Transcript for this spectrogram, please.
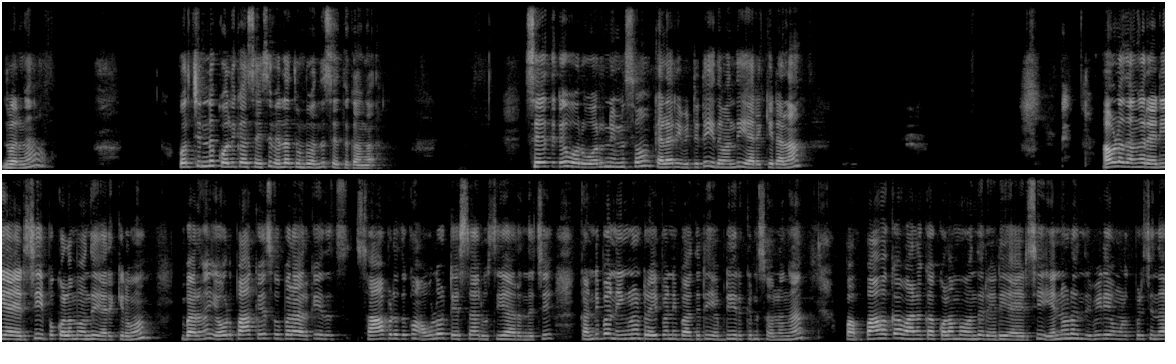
இது பாருங்க. ஒரு சின்ன கோழிக்காய் சைஸு வெள்ளைத்துண்டு வந்து சேர்த்துக்கோங்க. சேர்த்துட்டு ஒரு ஒரு நிமிஷம் கிளறி விட்டுட்டு இதை வந்து இறக்கிடலாம். அவ்வளோதாங்க ரெடி ஆயிடுச்சு. இப்போ குழம்பு வந்து இறக்கிடுவோம். பாருங்கள் எவ்வளோ பார்க்கவே சூப்பராக இருக்குது இது சாப்பிட்றதுக்கும் அவ்வளோ டேஸ்ட்டாக ருசியாக இருந்துச்சு. கண்டிப்பாக நீங்களும் ட்ரை பண்ணி பார்த்துட்டு எப்படி இருக்குன்னு சொல்லுங்கள் பா பாவக்காய் வாழைக்காய் குழம்பு வந்து ரெடி ஆயிடுச்சு. என்னோட இந்த வீடியோ உங்களுக்கு பிடிச்சிருந்தா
